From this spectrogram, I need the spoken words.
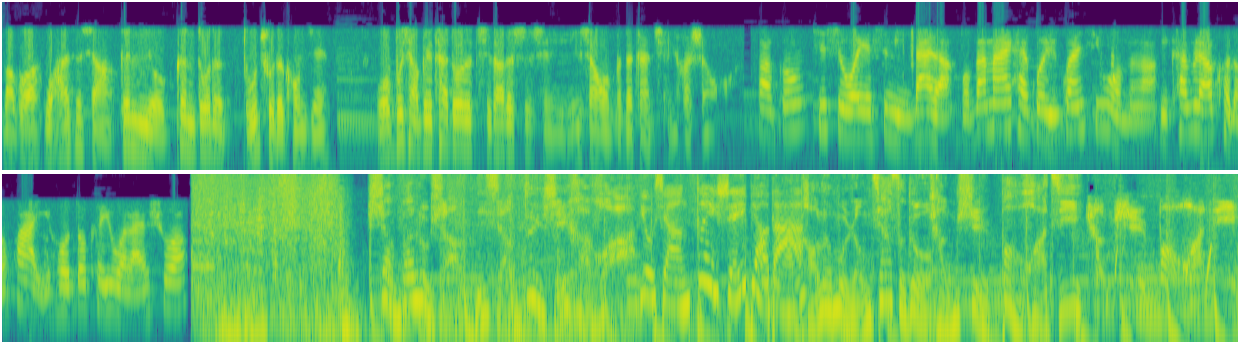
老婆，我还是想跟你有更多的独处的空间，我不想被太多的其他的事情影响我们的感情和生活。老公，其实我也是明白的，我爸妈太过于关心我们了，你开不了口的话，以后都可以我来说。上班路上，你想对谁喊话，又想对谁表达？陶乐慕容加速度城市爆话机，城市爆话机，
